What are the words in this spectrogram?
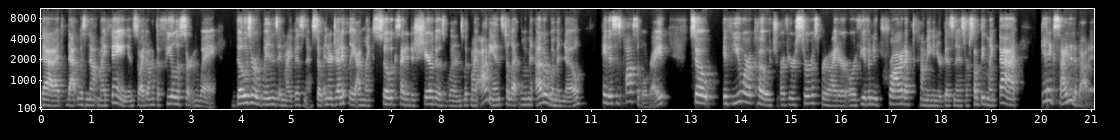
that that was not my thing. And so I don't have to feel a certain way. Those are wins in my business. So energetically, I'm like so excited to share those wins with my audience to let women, other women know, hey, this is possible, right? So if you are a coach or if you're a service provider or if you have a new product coming in your business or something like that, get excited about it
